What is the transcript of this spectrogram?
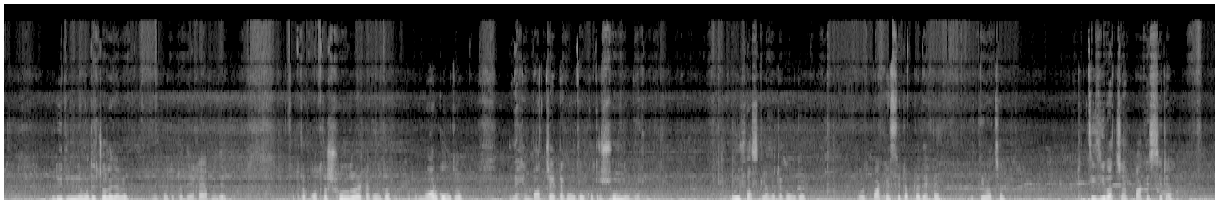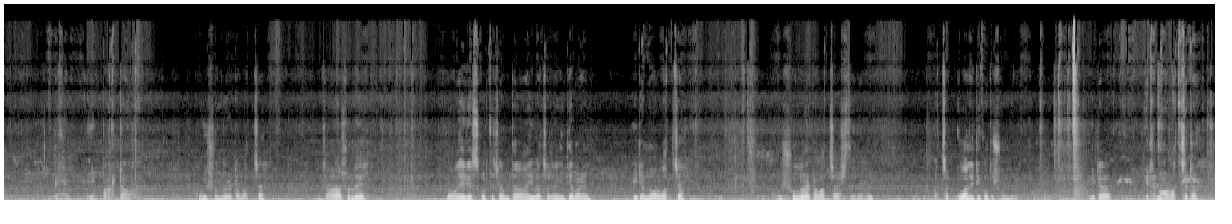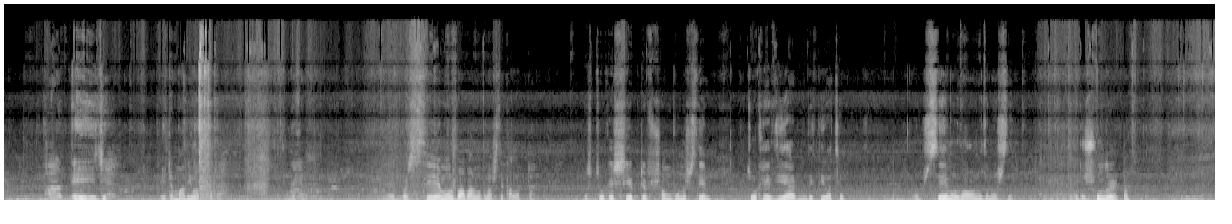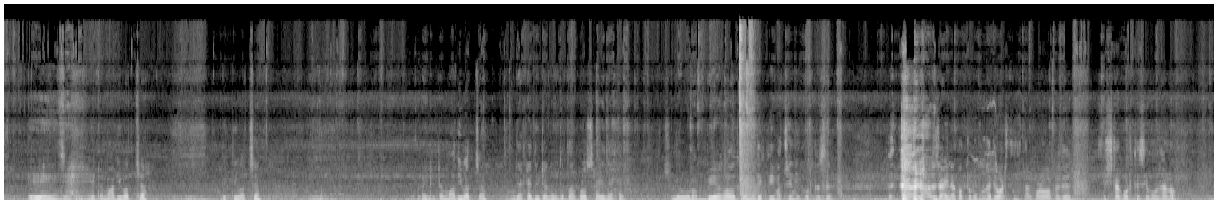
দুই, তিন দিনের মধ্যে চলে যাবে। আমি কবুতরটা দেখাই আপনাদের। কতটা কতটা সুন্দর একটা কবুতর। একটা নর কবুতর। দেখেন, বাচ্চা একটা কবুতর কত সুন্দর দেখেন। খুবই ফার্স্ট ক্লাস একটা কবুতর। ওর পাখের সেট আপটা দেখায় দেখতে পাচ্ছেন চিজি বাচ্চার পাখের সেট আপ দেখেন, এই পাখটাও খুবই সুন্দর একটা বাচ্চা। যারা আসলে লংয়ে রেস করতে চান, তারা এই বাচ্চাটা নিতে পারেন। এটা নর বাচ্চা। খুব সুন্দর একটা বাচ্চা আসছে, দেখেন। বাচ্চার কোয়ালিটি কত সুন্দর। এটা এটা নর বাচ্চাটা। আর এই যে, এটা মাদি বাচ্চাটা দেখেন, একবার সেম ওর বাবার মতন আসছে কালারটা চোখের শেপ টেপ সম্পূর্ণ সেম চোখের গিয়ার দেখতেই পাচ্ছেন? সেম ওর বাবার মতন আসছে। কত সুন্দর একটা। এই যে, এটা মাদি বাচ্চা। দেখতেই পাচ্ছেন? এটা একটা মাদি বাচ্চা। দেখায় দুইটা কবুতর তারপর সাইডে দেখায়। আসলে ওরা বের হওয়ার জন্য দেখতেই পাচ্ছেন ই করতেছে। জানি না কতটুকু বোঝাতে পারছি, তারপরেও আপনাদের চেষ্টা করতেছি বোঝানো।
